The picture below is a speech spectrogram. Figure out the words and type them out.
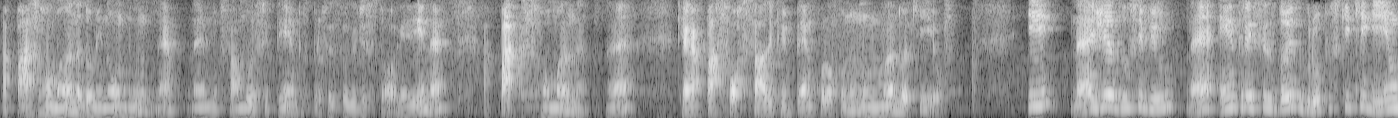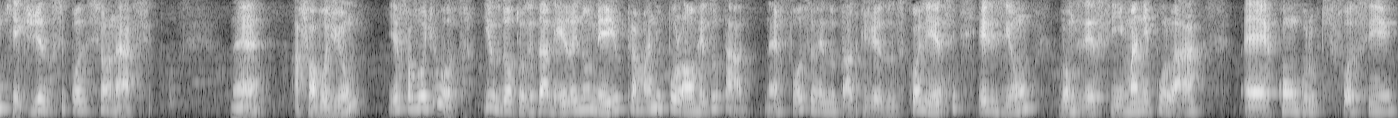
A paz romana dominou o mundo, né? É muito famoso esse tempo, os professores de história aí, né? A Pax Romana, né? Que era a paz forçada que o Império colocou no mundo. Mando aqui eu, e né, Jesus se viu né, entre esses dois grupos que queriam que, que Jesus se posicionasse né, a favor de um e a favor de outro. E os doutores da lei ali no meio para manipular o resultado. Né? Fosse o resultado que Jesus escolhesse, eles iam, vamos dizer assim, manipular é, com o grupo que fosse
